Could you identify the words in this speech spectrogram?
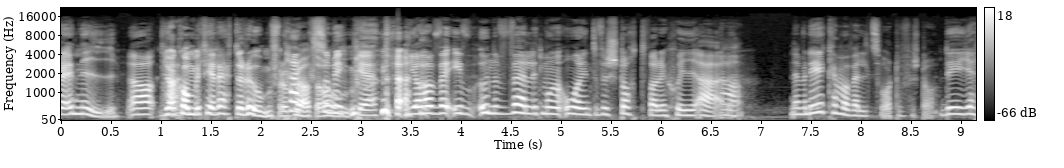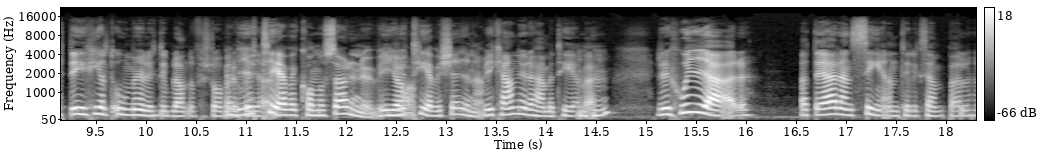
geni. Ja, Du har tack. kommit till rätt rum för att Tack prata så om... mycket. Jag har under väldigt många år inte förstått vad regi är. Ja. Nej men det kan vara väldigt svårt att förstå. Det, är jätte, det är helt omöjligt ibland att förstå vad Men vi regi är är. tv-konnässörer nu, vi är Ja. ju tv-tjejerna. Vi kan ju det här med tv. Mhm. Regi är att det är en scen till exempel.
